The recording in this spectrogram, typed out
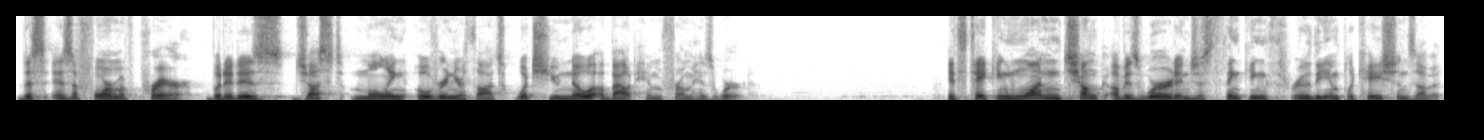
this is a form of prayer, but it is just mulling over in your thoughts what you know about Him from His Word. It's taking one chunk of his word and just thinking through the implications of it,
